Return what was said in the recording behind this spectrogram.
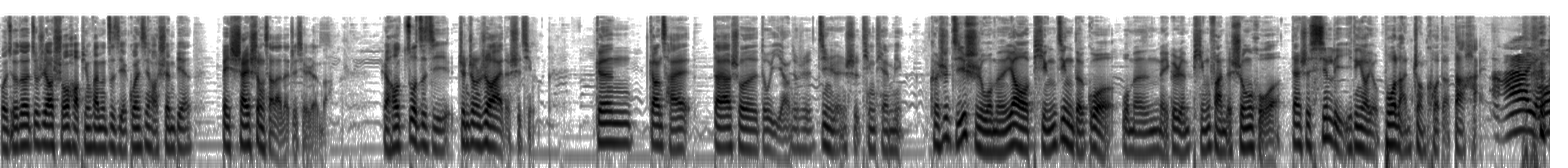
我觉得就是要守好平凡的自己，关心好身边被筛剩下来的这些人吧，然后做自己真正热爱的事情，跟刚才大家说的都一样，就是尽人事听天命。可是，即使我们要平静的过我们每个人平凡的生活，但是心里一定要有波澜壮阔的大海。哎呦，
